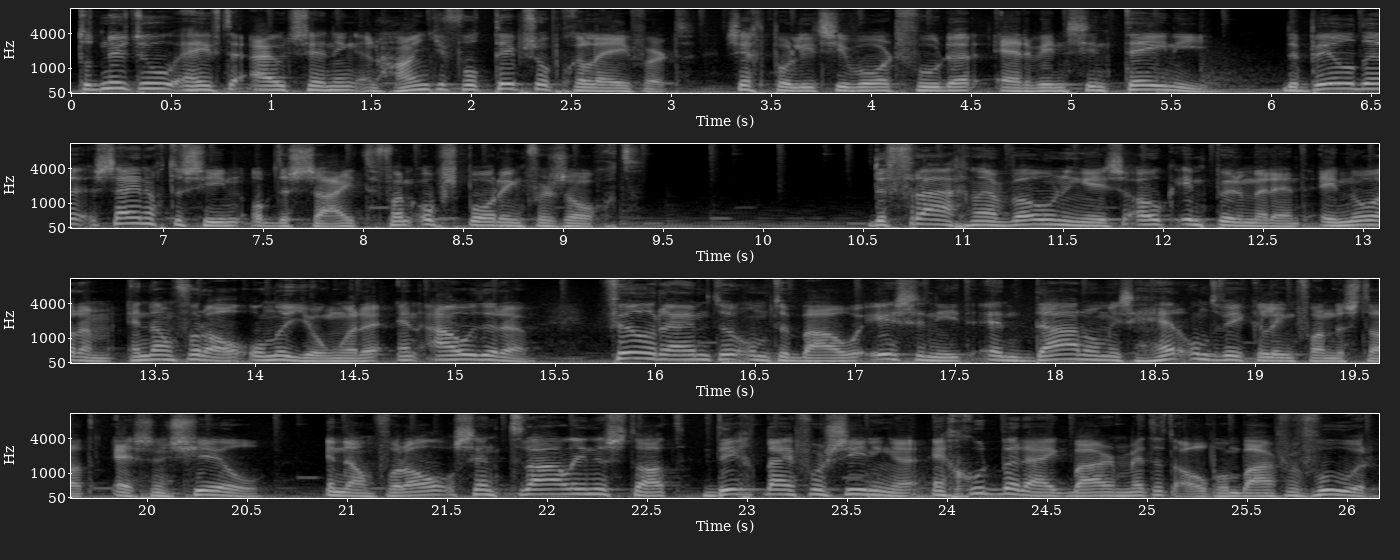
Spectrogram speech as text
Tot nu toe heeft de uitzending een handjevol tips opgeleverd, zegt politiewoordvoerder Erwin Sinteni. De beelden zijn nog te zien op de site van Opsporing Verzocht. De vraag naar woningen is ook in Purmerend enorm en dan vooral onder jongeren en ouderen. Veel ruimte om te bouwen is er niet en daarom is herontwikkeling van de stad essentieel. En dan vooral centraal in de stad, dicht bij voorzieningen en goed bereikbaar met het openbaar vervoer.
